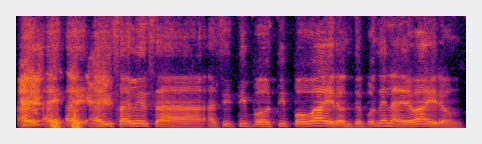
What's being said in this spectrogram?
ahí, sales a, así tipo, tipo Byron, te pones la de Byron.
